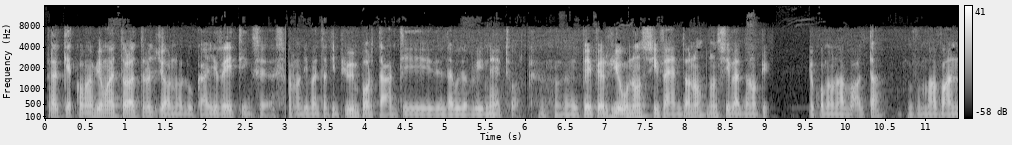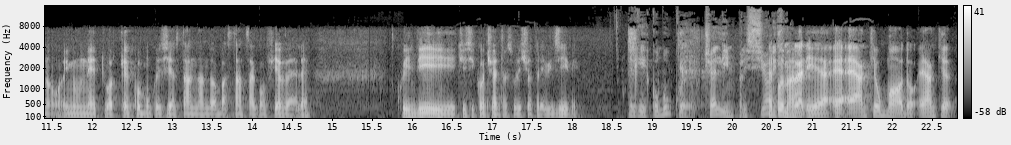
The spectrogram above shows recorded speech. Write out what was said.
perché come abbiamo detto l'altro giorno Luca i ratings sono diventati più importanti del WWE Network. I pay per view non si vendono non si vendono più, più come una volta ma vanno in un network che comunque sia sta andando abbastanza a gonfie vele. Quindi ci si concentra sugli show televisivi perché comunque c'è l'impressione e poi magari è, è, anche un modo è anche,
